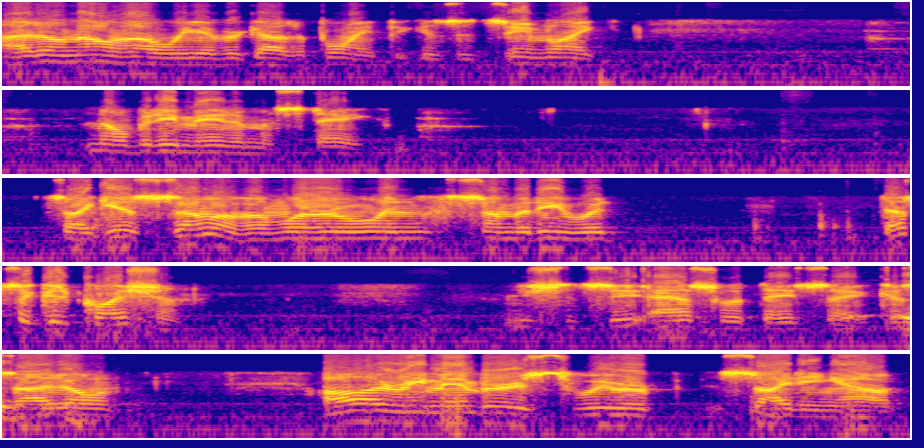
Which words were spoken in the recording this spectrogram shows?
I don't know how we ever got a point because it seemed like nobody made a mistake. So I guess some of them were when somebody would. That's a good question. You should see, ask what they say because I don't. All I remember is we were siding out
